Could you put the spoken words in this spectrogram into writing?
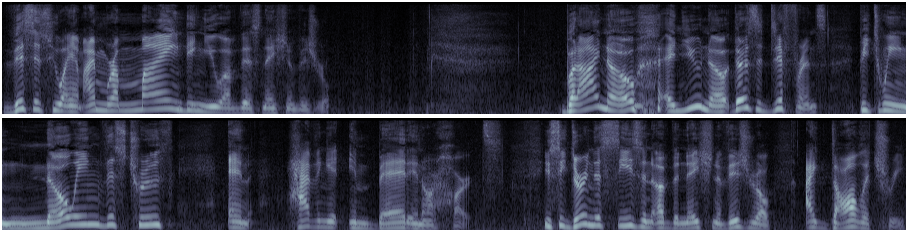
This is who I am. I'm reminding you of this nation of Israel. But I know, and you know, there's a difference between knowing this truth and having it embed in our hearts. You see, during this season of the nation of Israel, idolatry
